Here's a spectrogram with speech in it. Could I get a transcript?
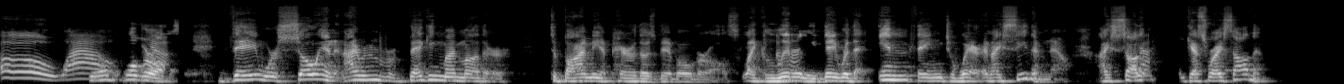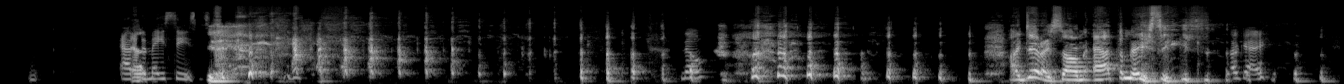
Oh wow. overalls. They were so in, and I remember begging my mother to buy me a pair of those bib overalls. Like Uh-huh. literally, they were the in thing to wear, and I see them now. I saw them. Guess where I saw them? At At- the Macy's. No. I did. I saw them at the Macy's. Okay.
